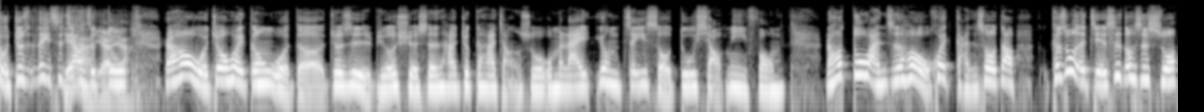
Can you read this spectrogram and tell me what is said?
我就是类似这样子嘟，yeah, yeah, yeah. 然后我就会跟我的就是比如学生，他就跟他讲说，我们来用这一首读小蜜蜂，然后嘟完之后会感受到，可是我的解释都是说，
